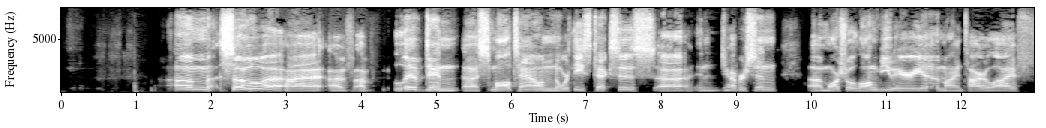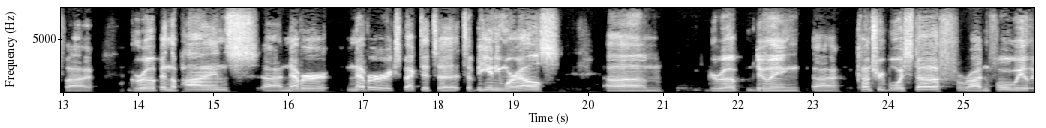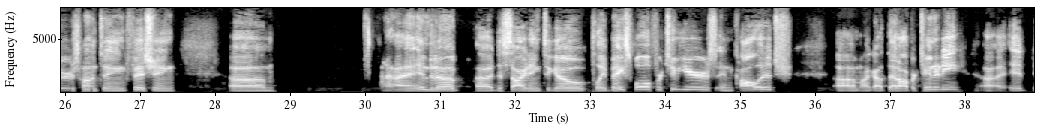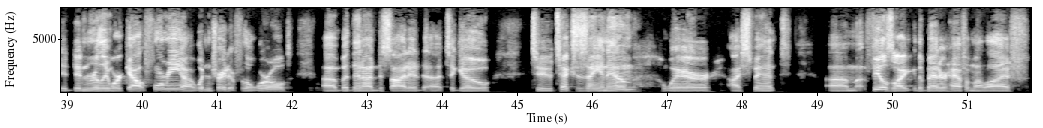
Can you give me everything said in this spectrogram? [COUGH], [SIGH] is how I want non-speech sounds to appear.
Um so uh, I I've I've lived in a small town northeast Texas uh, in Jefferson uh, Marshall Longview area my entire life. Uh, grew up in the pines uh, never never expected to to be anywhere else. Um, grew up doing uh, country boy stuff, riding four wheelers, hunting, fishing. Um, I ended up uh, deciding to go play baseball for two years in college. Um, I got that opportunity. Uh, it, it didn't really work out for me. I wouldn't trade it for the world. Uh, but then I decided uh, to go to Texas A&M, where I spent um, feels like the better half of my life.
